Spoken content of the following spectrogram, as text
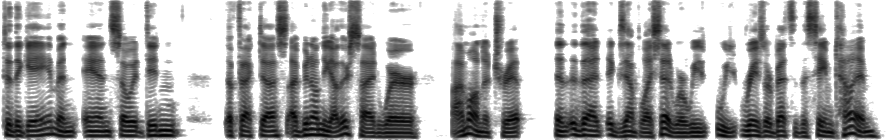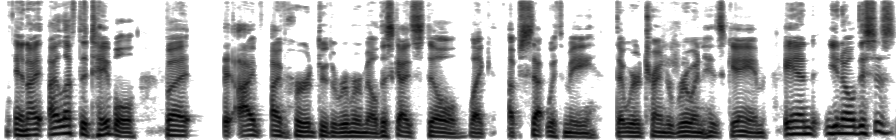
to the game and and so it didn't affect us i've been on the other side where i'm on a trip and that example i said where we we raise our bets at the same time and i i left the table but I've I've heard through the rumor mill this guy's still like upset with me that we're trying to ruin his game. And you know, this is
